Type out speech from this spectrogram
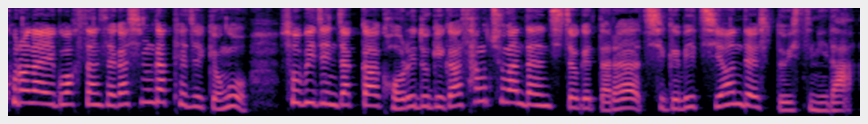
코로나19 확산세가 심각해질 경우 소비 진작과 거리두기가 상충한다는 지적에 따라 지급이 지연될 수도 있습니다.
